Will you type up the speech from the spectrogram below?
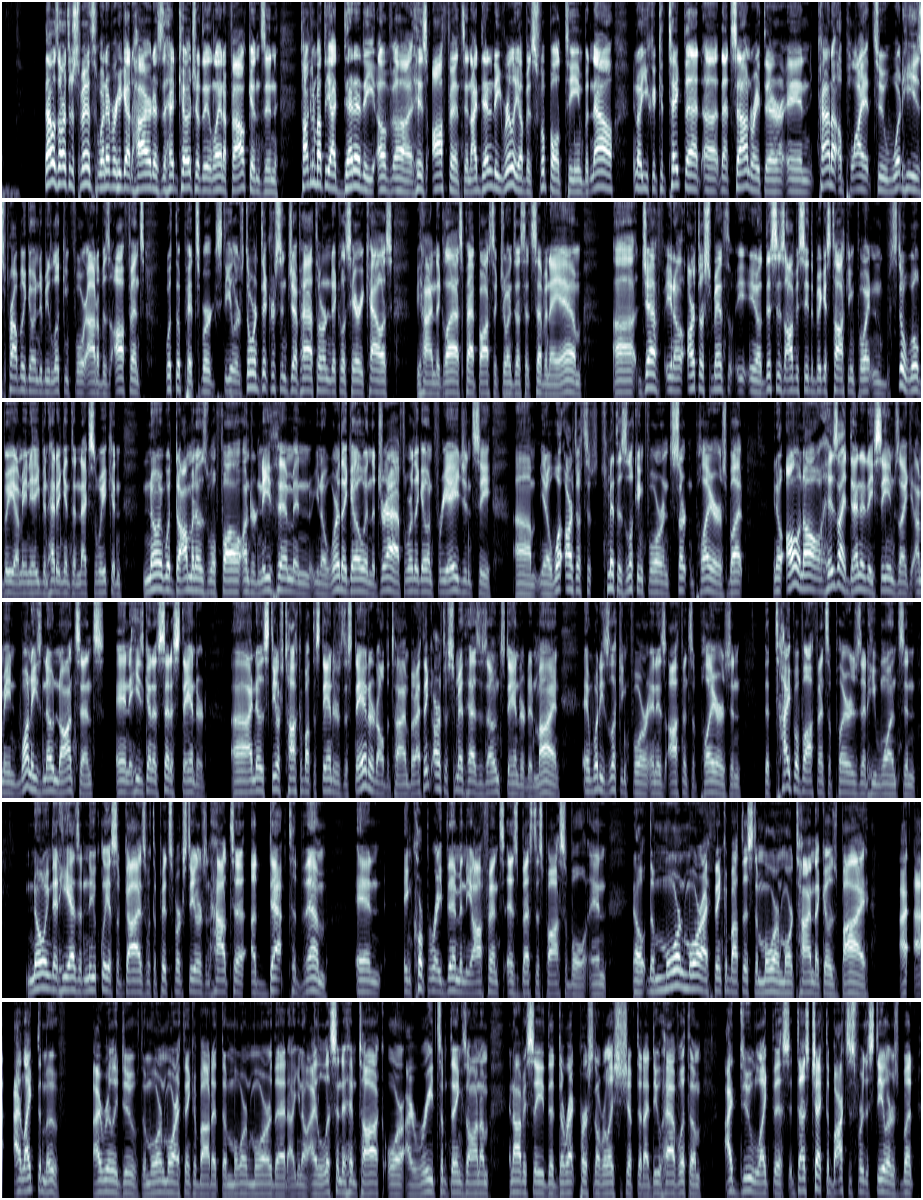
That was Arthur Smith whenever he got hired as the head coach of the Atlanta Falcons and talking about the identity of uh, his offense and identity really of his football team. But now, you know, you could, could take that uh, that sound right there and kind of apply it to what he is probably going to be looking for out of his offense with the Pittsburgh Steelers. Dorin Dickerson, Jeff Hathhorn, Nicholas Harry Callis behind the glass. Pat Bostick joins us at 7 a.m. Uh, Jeff, you know, Arthur Smith, you know, this is obviously the biggest talking point and still will be. I mean, even heading into next week and knowing what dominoes will fall underneath him and, you know, where they go in the draft, where they go in free agency, um, you know, what Arthur Smith is looking for in certain players. But, you know, all in all, his identity seems like, I mean, one, he's no nonsense and he's going to set a standard. Uh, I know the Steelers talk about the standard as the standard all the time, but I think Arthur Smith has his own standard in mind and what he's looking for in his offensive players. And, the type of offensive players that he wants and knowing that he has a nucleus of guys with the Pittsburgh Steelers and how to adapt to them and incorporate them in the offense as best as possible. And you know, the more and more I think about this, the more and more time that goes by, I I, I like the move. I really do. The more and more I think about it, the more and more that uh, you know I listen to him talk or I read some things on him, and obviously the direct personal relationship that I do have with him. I do like this. It does check the boxes for the Steelers, but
